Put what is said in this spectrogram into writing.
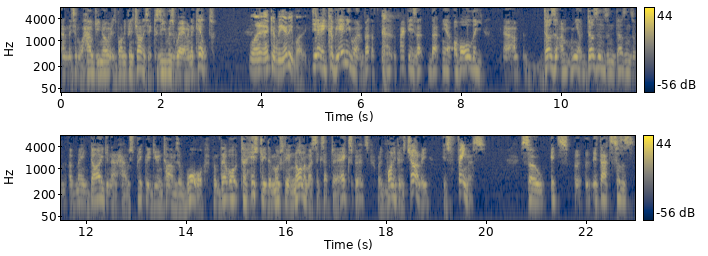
and they said, "Well, how do you know it was Bonnie Prince Charlie?" He said, "Because he was wearing a kilt." well, it, could be anybody. Yeah, it could be anyone, but the, the fact is that, that you know of all the uh, dozen, um, you know, dozens and dozens of, of men died in that house, particularly during times of war. From there or to history, they're mostly anonymous, except to experts. Whereas Bonnie Prince Charlie is famous, so it's uh, it, that sort of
